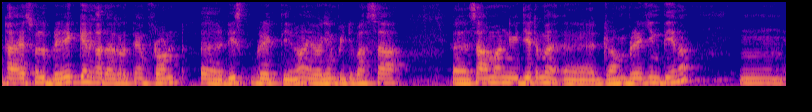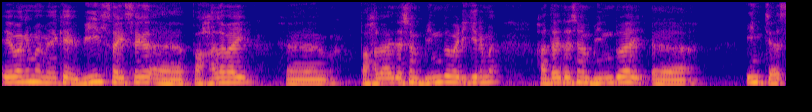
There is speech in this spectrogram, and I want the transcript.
ටයිස්වල් බ්‍රේක් ගැන කතාකරතය ෆ්‍රොන්ට් ඩිස්ක් බ්‍රේක් තියෙනවා. ඒවගේ පිටි පස්සා සාමාන්‍ය විදියටම ඩ්‍රම් බ්‍රේකින් තියෙනවා. ඒවගේම මේක වීල් සයිස එක පහලවයි පහලයි දශම් බින්දුව වැඩිකිරීම හතයි දශම බින්දුවයි ඉංචස්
